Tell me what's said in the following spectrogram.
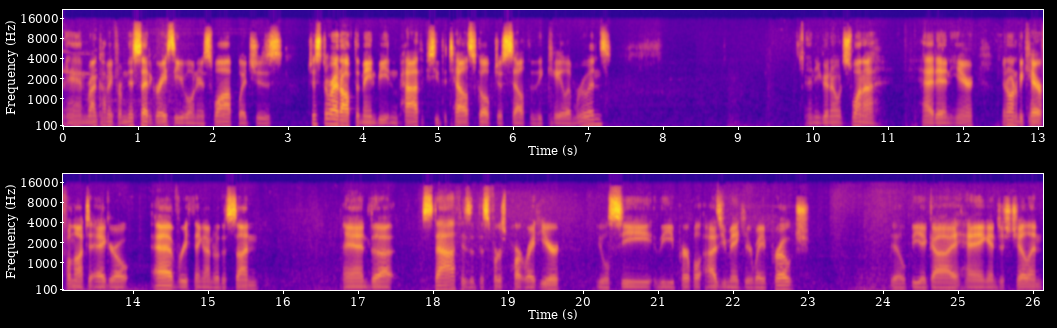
And run coming from this side of Grace, the Aeonian Swamp, which is just right off the main beaten path. If You see the telescope just south of the Caelem Ruins. And you're going to just want to head in here. You don't want to be careful not to aggro everything under the sun. And the staff is at this first part right here. You'll see the purple as you make your way approach. There'll be a guy hanging, just chilling.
